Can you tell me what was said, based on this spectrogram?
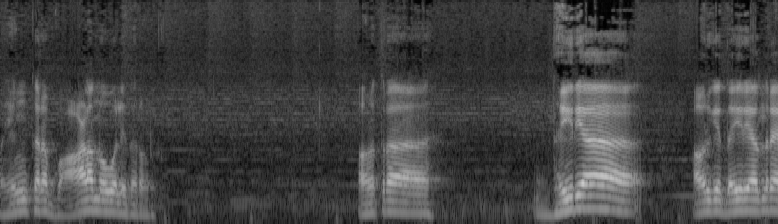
ಭಯಂಕರ ಭಾಳ ನೋವಲ್ಲಿದ್ದಾರೆ ಅವರು. ಅವ್ರ ಹತ್ರ ಧೈರ್ಯ, ಅವ್ರಿಗೆ ಧೈರ್ಯ ಅಂದರೆ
